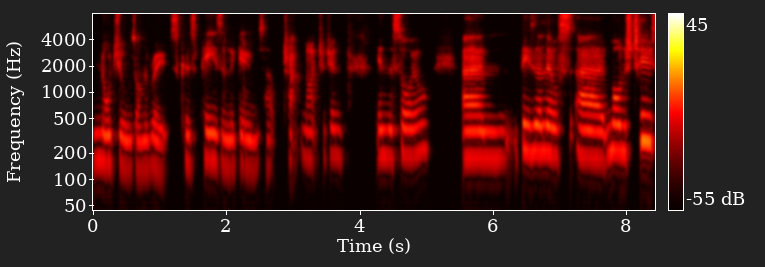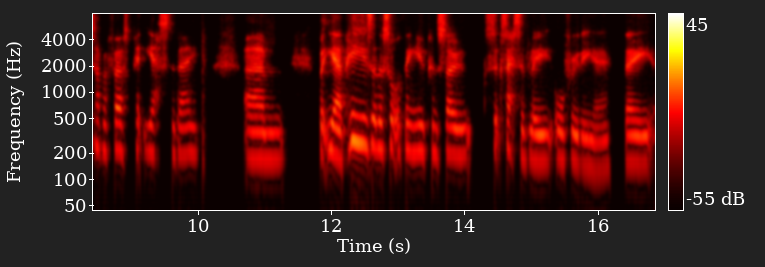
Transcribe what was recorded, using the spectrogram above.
nodules on the roots because peas and legumes help trap nitrogen in the soil um, these are the little uh, mange touts have a first pick yesterday um, but yeah, peas are the sort of thing you can sow successively all through the year. They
